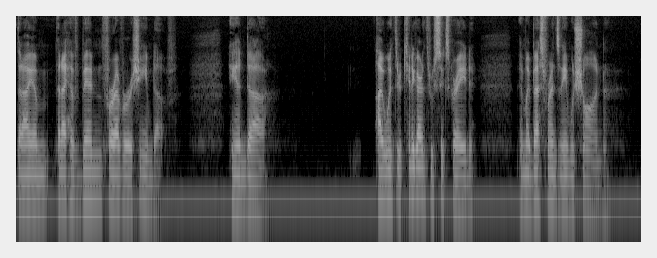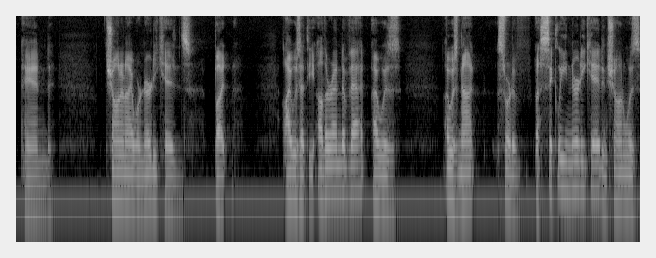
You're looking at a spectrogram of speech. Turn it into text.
that I am that I have been forever ashamed of. And uh, I went through kindergarten through sixth grade, and my best friend's name was Sean, and Sean and I were nerdy kids, but I was at the other end of that. I was I was not sort of a sickly nerdy kid and Sean was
